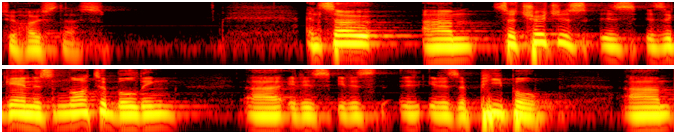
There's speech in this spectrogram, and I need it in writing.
to host us. And so, um, so church is, is, is, again, is not a building. Uh, it, is, it, is, it is a people. Um,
